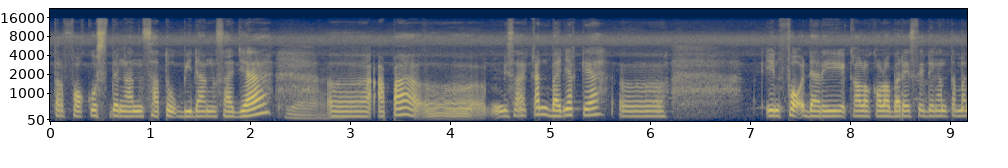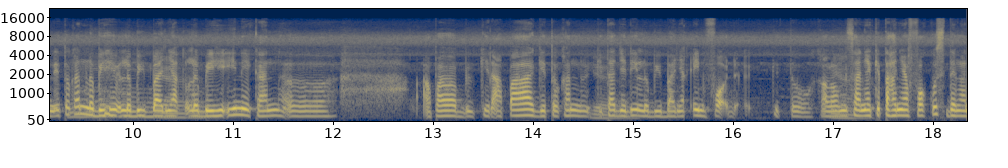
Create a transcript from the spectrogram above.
terfokus dengan satu bidang saja. Ya. Eh, apa eh, misalkan banyak ya eh, info dari kalau kolaborasi dengan teman itu kan lebih lebih banyak lebih ini kan eh, apa bikin apa gitu kan kita jadi lebih banyak info gitu. Kalau misalnya kita hanya fokus dengan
